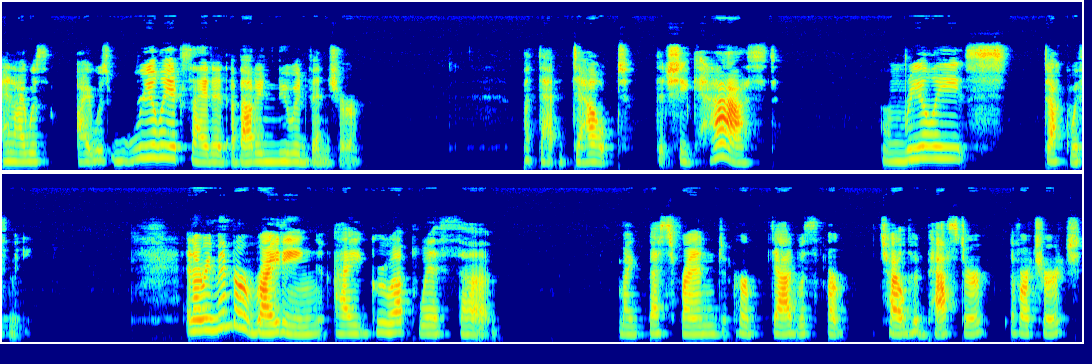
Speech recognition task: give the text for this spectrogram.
And I was I was really excited about a new adventure. But that doubt that she cast really stuck with me. And I remember writing, I grew up with uh, my best friend. Her dad was our childhood pastor of our church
